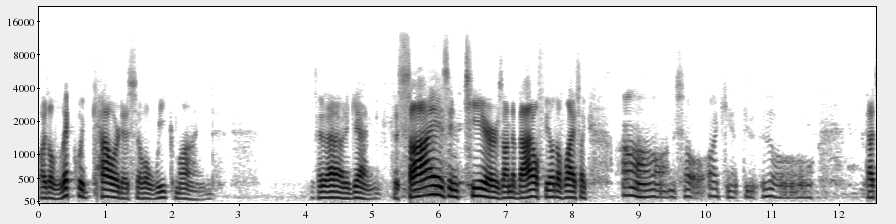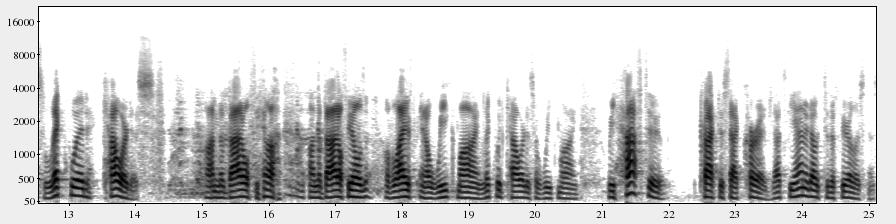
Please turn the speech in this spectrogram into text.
are the liquid cowardice of a weak mind. Say that one again. The sighs and tears on the battlefield of life, like, oh, I'm so, I can't do this. Oh. That's liquid cowardice on the battlefield on the battlefield of life in a weak mind. Liquid cowardice of weak mind. We have to practice that courage. That's the antidote to the fearlessness.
